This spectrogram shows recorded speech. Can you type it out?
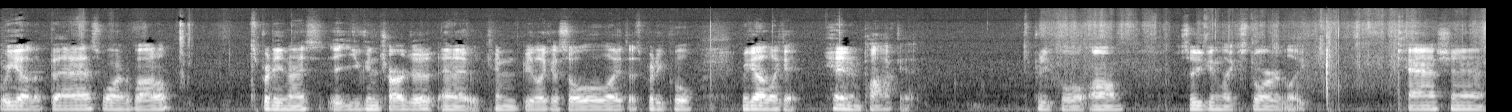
we got a badass water bottle. It's pretty nice. It, you can charge it, and it can be like a solo light. That's pretty cool. We got like a hidden pocket. It's pretty cool. Um, so you can like store like cash in it.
